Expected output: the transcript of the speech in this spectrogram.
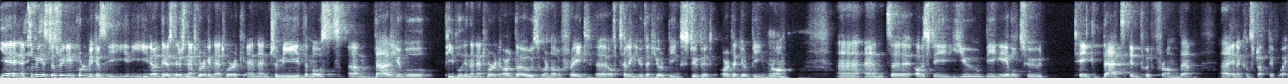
yeah, and, and, to me, it's just really important because you know there's there's network and network, and and to me, the most um, valuable people in the network are those who are not afraid uh, of telling you that you're being stupid or that you're being mm-hmm. wrong uh, and uh, obviously you being able to take that input from them uh, in a constructive way.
